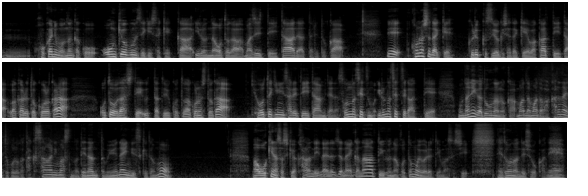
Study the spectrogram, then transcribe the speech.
うん、他にもなんかこう音響分析した結果、いろんな音が混じっていたであったりとか、で、この人だけ、クルックス容疑者だけ分かっていた、分かるところから音を出して撃ったということは、この人が標的にされていたみたいな、そんな説も、いろんな説があって、もう何がどうなのか、まだまだ分からないところがたくさんありますので、何とも言えないんですけども、まあ、大きな組織は絡んでいないのじゃないかなというふうなことも言われていますし、ね、どうなんでしょうかね。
